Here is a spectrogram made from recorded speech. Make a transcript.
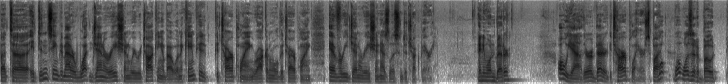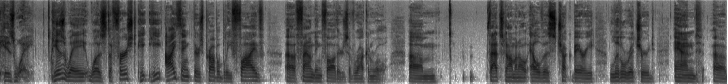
But uh, it didn't seem to matter what generation we were talking about. When it came to guitar playing, rock and roll guitar playing, every generation has listened to Chuck Berry. Anyone better? Oh, yeah, there are better guitar players. But what, what was it about his way? His way was the first. He, he I think there's probably five uh, founding fathers of rock and roll. Um, Fats Domino, Elvis, Chuck Berry, Little Richard, and uh,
